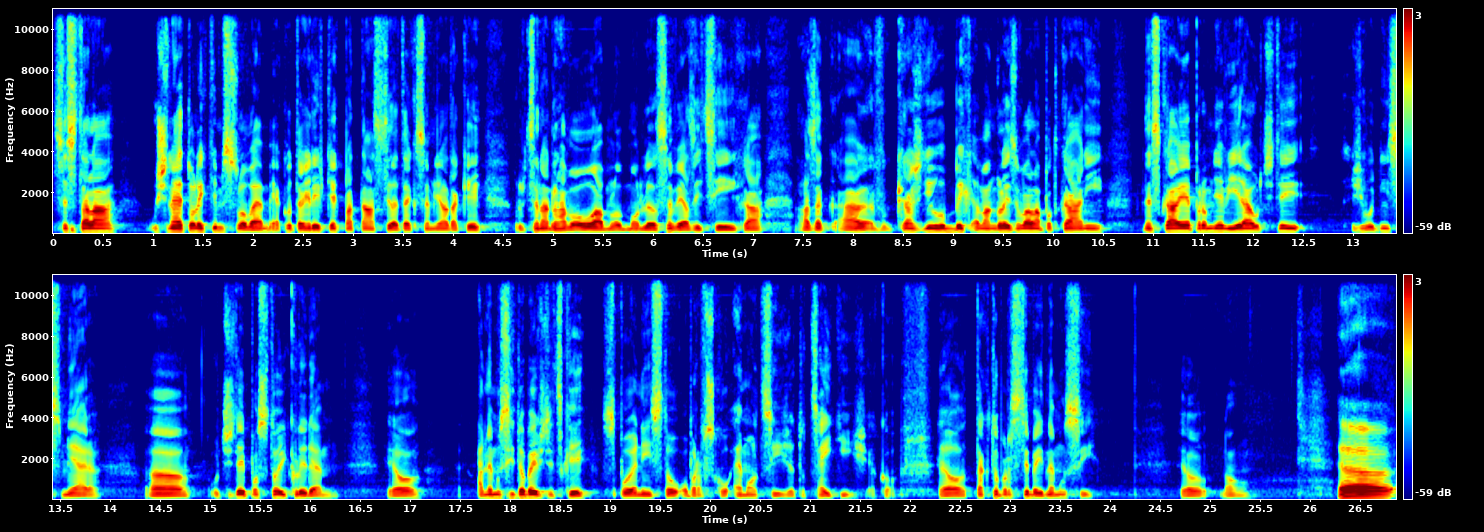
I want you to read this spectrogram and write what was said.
se stala už ne tolik tím slovem, jako tehdy v těch 15 letech jsem měl taky ruce nad hlavou a modlil se v jazycích a, a, za, a každý bych evangelizoval na potkání. Dneska je pro mě víra určitý životní směr, uh, určitý postoj k lidem. Jo? A nemusí to být vždycky spojený s tou obrovskou emocí, že to cítíš. Jako, jo? Tak to prostě být nemusí. Jo, no. Uh,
